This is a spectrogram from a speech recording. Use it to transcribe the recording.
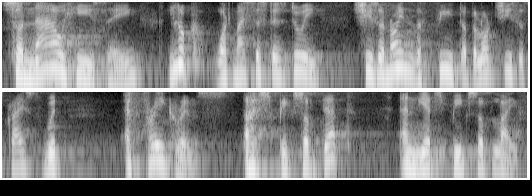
So now he's saying, Look what my sister is doing. She's anointing the feet of the Lord Jesus Christ with a fragrance. Uh, speaks of death and yet speaks of life.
